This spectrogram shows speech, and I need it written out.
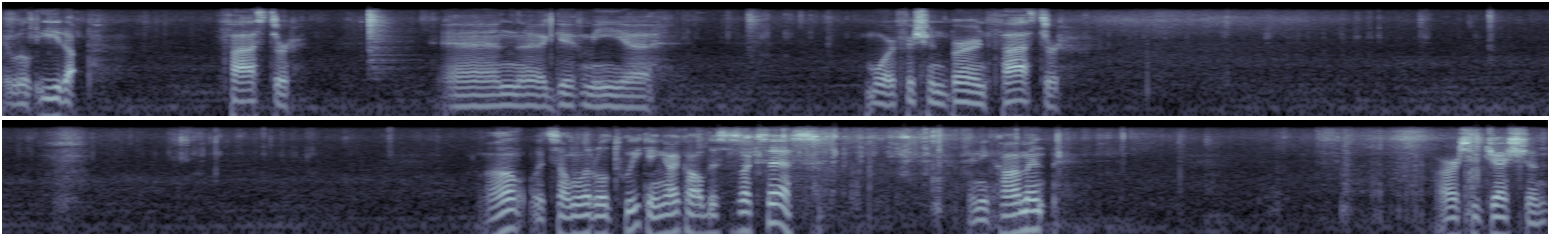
it will eat up faster and uh, give me a uh, more efficient burn faster well with some little tweaking I call this a success any comment or suggestion,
